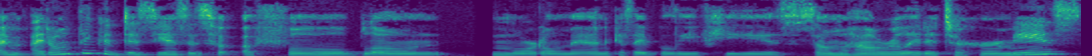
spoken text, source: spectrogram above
I, I don't think Odysseus is a full blown mortal man because I believe he is somehow related to Hermes.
